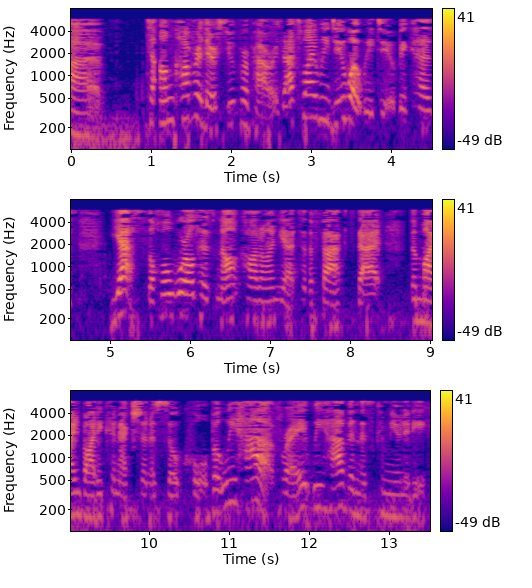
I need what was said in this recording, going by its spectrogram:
uh, to uncover their superpowers. That's why we do what we do because yes, the whole world has not caught on yet to the fact that the mind body connection is so cool, but we have, right? We have in this community.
